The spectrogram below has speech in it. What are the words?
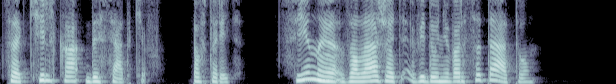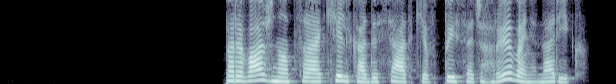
Це кілька десятків. Повторіть. Ціни залежать від університету. Переважно це кілька десятків тисяч гривень на рік.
